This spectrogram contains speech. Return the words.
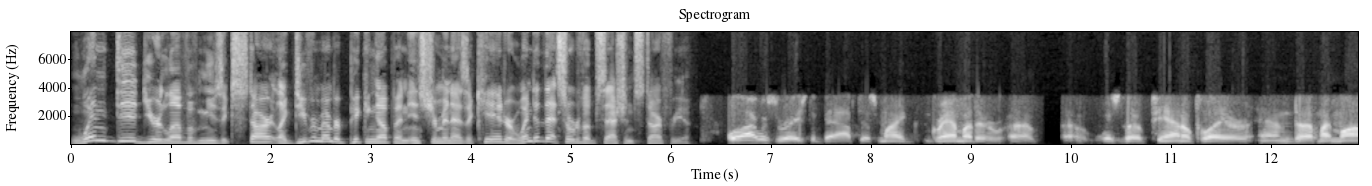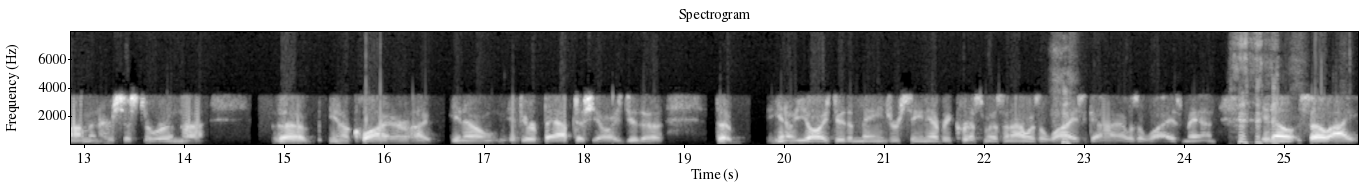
When did your love of music start? Like, do you remember picking up an instrument as a kid, or when did that sort of obsession start for you? Well, I was raised a Baptist. My grandmother uh, uh, was the piano player, and uh, my mom and her sister were in the the you know choir. I you know if you're a Baptist, you always do the the you know, you always do the manger scene every Christmas, and I was a wise guy. I was a wise man, you know. So I,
